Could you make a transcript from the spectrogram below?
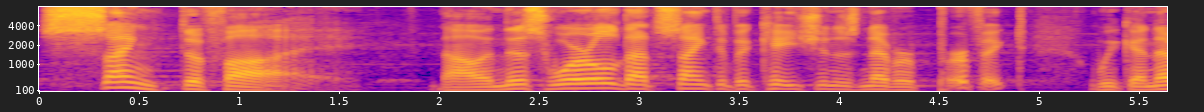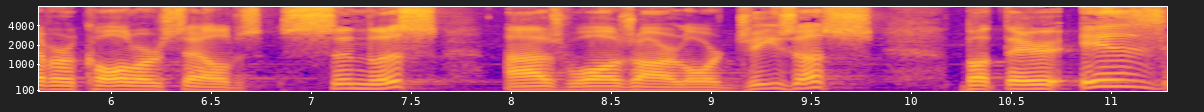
sanctify. Now, in this world, that sanctification is never perfect. We can never call ourselves sinless, as was our Lord Jesus, but there is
